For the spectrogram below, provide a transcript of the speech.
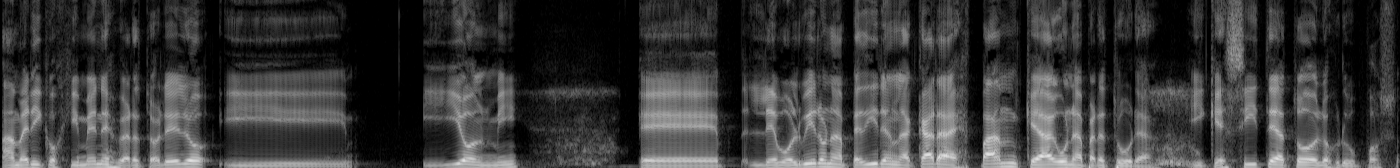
Américo Jiménez, Bertolero y, y Yolmi, eh, le volvieron a pedir en la cara a Spam que haga una apertura y que cite a todos los grupos,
